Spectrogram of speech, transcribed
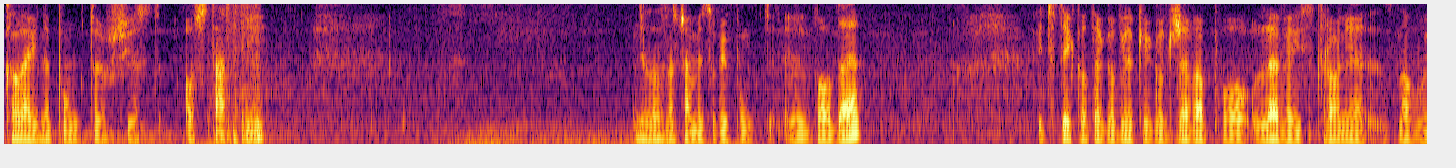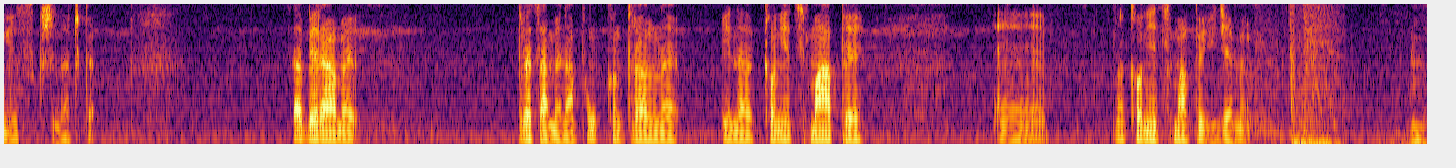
Kolejny punkt to już jest ostatni. Zaznaczamy sobie punkt y, wodę. I tutaj koło tego wielkiego drzewa po lewej stronie znowu jest skrzyneczka. Zabieramy. Wracamy na punkt kontrolny i na koniec mapy. e, Na koniec mapy idziemy. Mm.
